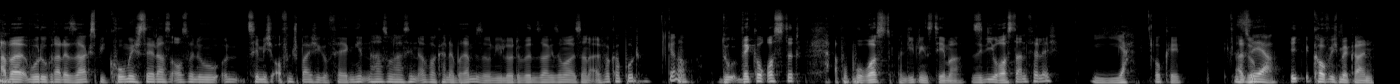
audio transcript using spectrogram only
Aber wo du gerade sagst, wie komisch sähe das aus, wenn du ziemlich offenspeichige Felgen hinten hast und hast hinten einfach keine Bremse und die Leute würden sagen, sag mal, ist dein Alpha kaputt? Genau. Du weggerostet? Apropos Rost, mein Lieblingsthema. Sind die rostanfällig? Ja, Okay. Also sehr. ich, kaufe ich mir keinen.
